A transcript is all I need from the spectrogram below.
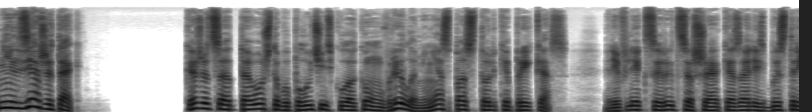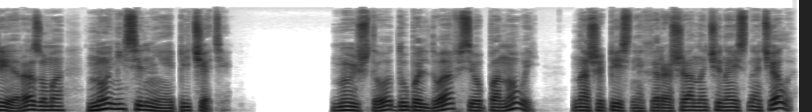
Нельзя же так!» Кажется, от того, чтобы получить кулаком в рыло, меня спас только приказ. Рефлексы рыцарши оказались быстрее разума, но не сильнее печати. Ну и что, дубль два, все по новой? Наша песня хороша, начиная сначала?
